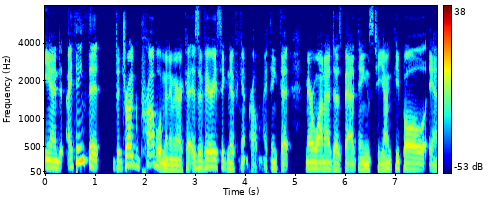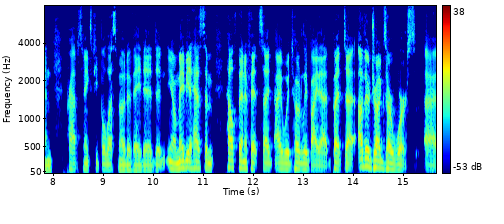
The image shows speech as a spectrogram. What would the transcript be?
And I think that the drug problem in America is a very significant problem. I think that marijuana does bad things to young people and perhaps makes people less motivated. And, you know, maybe it has some health benefits. I, I would totally buy that. But uh, other drugs are worse. Uh,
